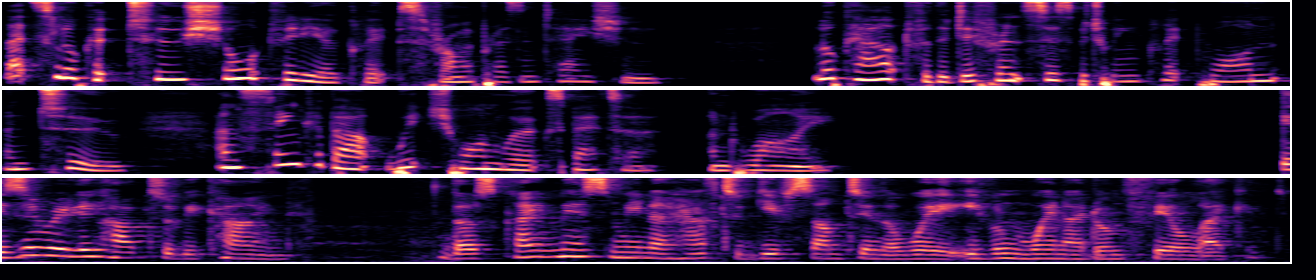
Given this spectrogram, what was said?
Let's look at two short video clips from a presentation. Look out for the differences between clip 1 and 2 and think about which one works better and why. Is it really hard to be kind? Does kindness mean I have to give something away even when I don't feel like it?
